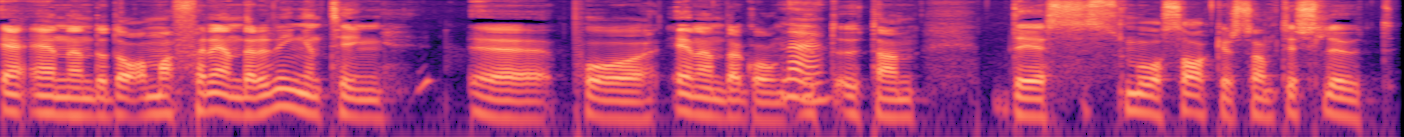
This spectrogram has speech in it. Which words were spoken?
en enda dag. Man förändrar ingenting eh, på en enda gång, ut, utan det är små saker som till slut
